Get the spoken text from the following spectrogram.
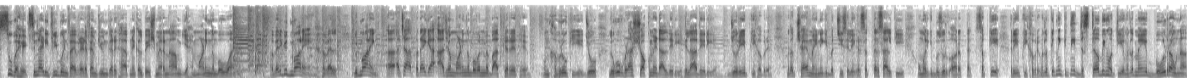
सुपर हिट, सिनाडी 3.5 रेड एफएम ट्यून कर रखा है आपने कल्पेश मेरा नाम, यह है morning number one. Very good morning well good morning अच्छा पता है क्या, आज हम मॉर्निंग नंबर वन में बात कर रहे थे, उन खबरों की, जो लोगों को बड़ा शौक में डाल दे रही है, हिला दे रही है, जो रेप की खबरें। मतलब छह महीने की बच्ची से लेकर सत्तर साल की उम्र की बुज़ुर्ग औरत तक, सबके रेप की खबरें। मतलब कितनी कितनी डिस्टर्बिंग होती है। मतलब मैं ये बोल रहा हूँ ना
